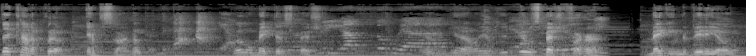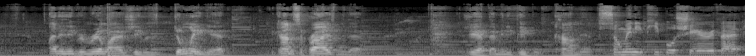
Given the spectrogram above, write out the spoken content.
that kind of put an emphasis on, okay, well, we'll make this special. You know, it, it, it was special for her. Making the video, I didn't even realize she was doing it. It kind of surprised me that had that many people comment. So many people shared that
